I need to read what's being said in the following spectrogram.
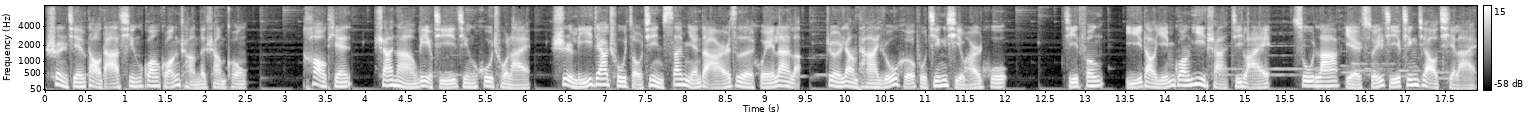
瞬间到达星光广场的上空，昊天刹那立即惊呼出来：“是离家出走近三年的儿子回来了！”这让他如何不惊喜而呼？疾风一道银光一闪即来，苏拉也随即惊叫起来。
